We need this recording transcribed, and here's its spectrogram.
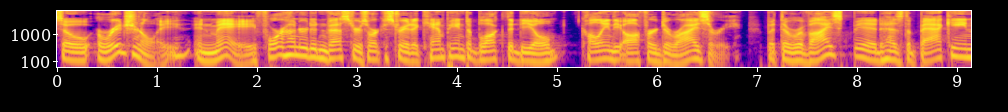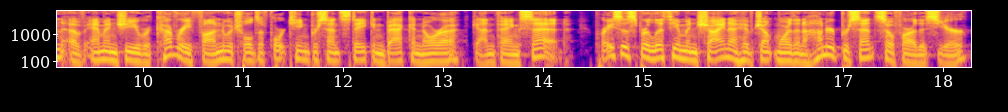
So, originally, in May, 400 investors orchestrated a campaign to block the deal, calling the offer derisory. But the revised bid has the backing of M&G Recovery Fund, which holds a 14% stake in Bacanora, Ganfeng said. Prices for lithium in China have jumped more than 100% so far this year,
